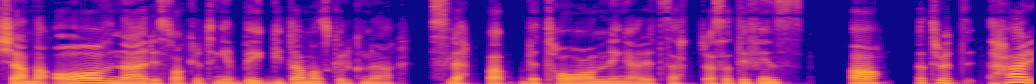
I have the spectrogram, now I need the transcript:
känna av när det saker och ting är byggda, man skulle kunna släppa betalningar etc. Så det finns, ja, jag tror att här,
